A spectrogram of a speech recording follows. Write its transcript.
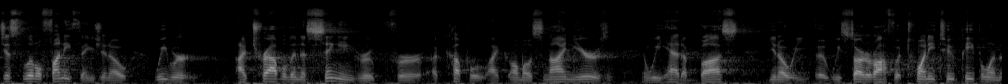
just little funny things. You know, we were, I traveled in a singing group for a couple, like almost nine years, and we had a bus, you know, we, uh, we started off with 22 people in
